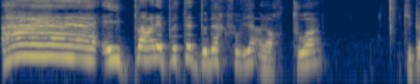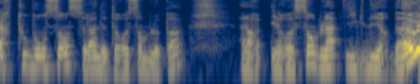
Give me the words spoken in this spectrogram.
Ah Et il parlait peut-être de Merkphobia. Alors, toi, qui perds tout bon sens, cela ne te ressemble pas. Alors, il ressemble à Ignir. Bah oui,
